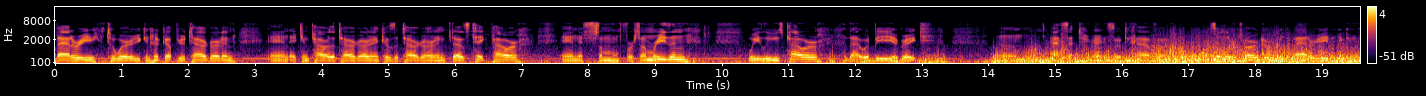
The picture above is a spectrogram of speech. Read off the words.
battery to where you can hook up your tower garden and it can power the tower garden because the tower garden does take power and if some for some reason we lose power that would be a great asset right so to have a solar charger with a battery that you can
